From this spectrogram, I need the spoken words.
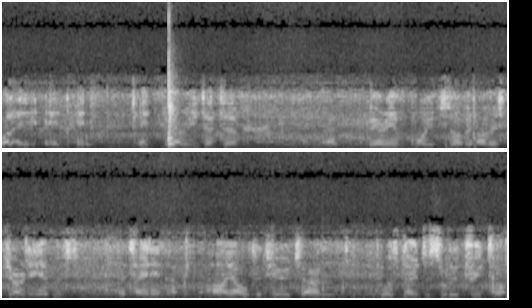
Well, it, it, it, it varied at, um, at varying points of, it, of its journey. It was attaining high altitude and was down to sort of treetop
